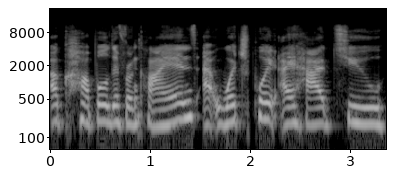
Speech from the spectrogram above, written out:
a couple different clients, at which point I had to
